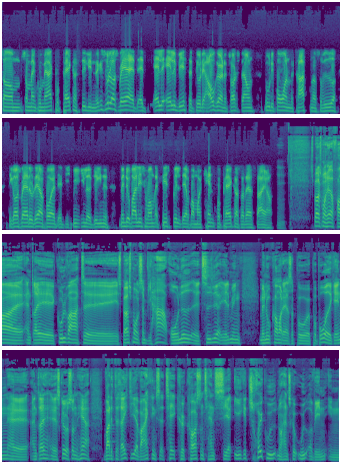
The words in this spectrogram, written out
som, som man kunne mærke på Packers sidelinjen. Det kan selvfølgelig også være, at, at alle, alle vidste, at det var det afgørende touchdown. Nu er de foran med 13 og så videre. Det kan også være, at det var derfor, at, at de smilede og grinede. Men det var bare ligesom om, at det spil der var markant for Packers og deres sejr. Mm. Spørgsmål her fra øh, André Gulvart. Øh, et spørgsmål, som vi har rundet tidligere tidligere, Elming, men nu kommer det altså på, på bordet igen. André skriver sådan her. Var det det rigtige af Vikings at tage Kirk Cousins? Han ser ikke tryg ud, når han skal ud og vinde en,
